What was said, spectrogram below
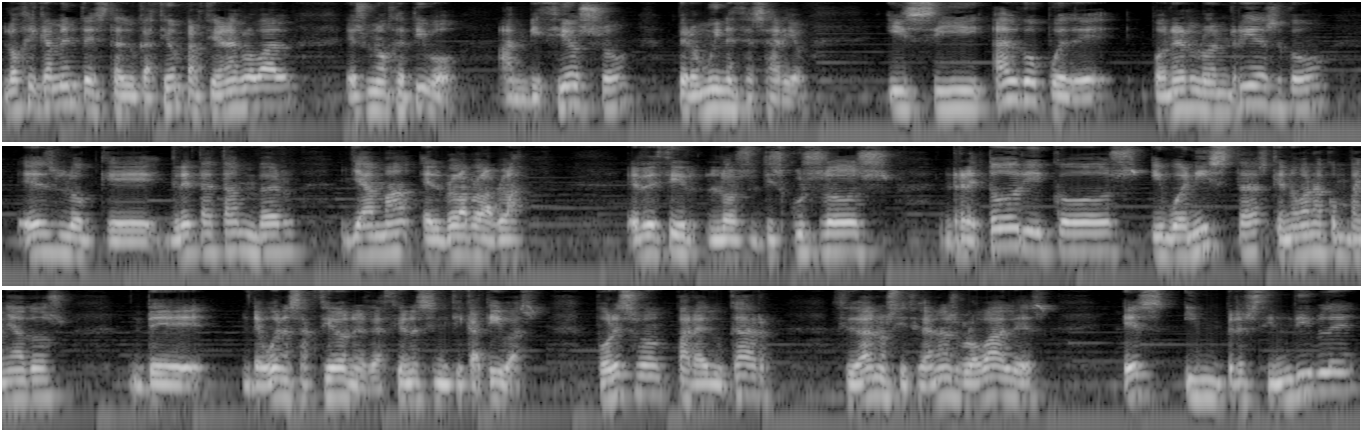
Lógicamente, esta educación para global es un objetivo ambicioso, pero muy necesario. Y si algo puede ponerlo en riesgo, es lo que Greta Thunberg llama el bla bla bla. Es decir, los discursos retóricos y buenistas que no van acompañados de, buenas acciones, de acciones significativas. Por eso, para educar ciudadanos y ciudadanas globales, es imprescindible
